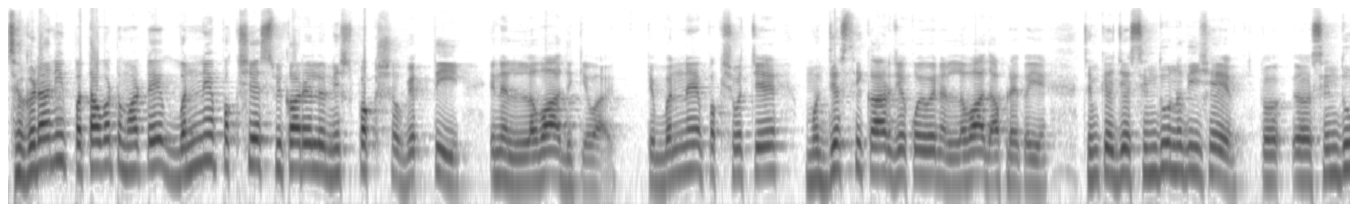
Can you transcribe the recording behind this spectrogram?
ઝઘડાની પતાવટ માટે બંને પક્ષે સ્વીકારેલો નિષ્પક્ષ વ્યક્તિ એને લવાદ કહેવાય. કે બંને પક્ષ વચ્ચે મધ્યસ્થીકાર જે કોઈ હોય એને લવાદ આપણે કહીએ. જેમ કે જે સિંધુ નદી છે, તો સિંધુ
